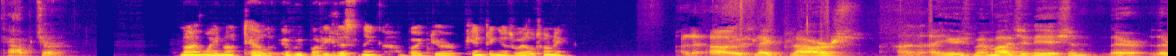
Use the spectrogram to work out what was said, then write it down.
capture. Now, why not tell everybody listening about your painting as well, Tony? I always like flowers and I use my imagination. They're, they're,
